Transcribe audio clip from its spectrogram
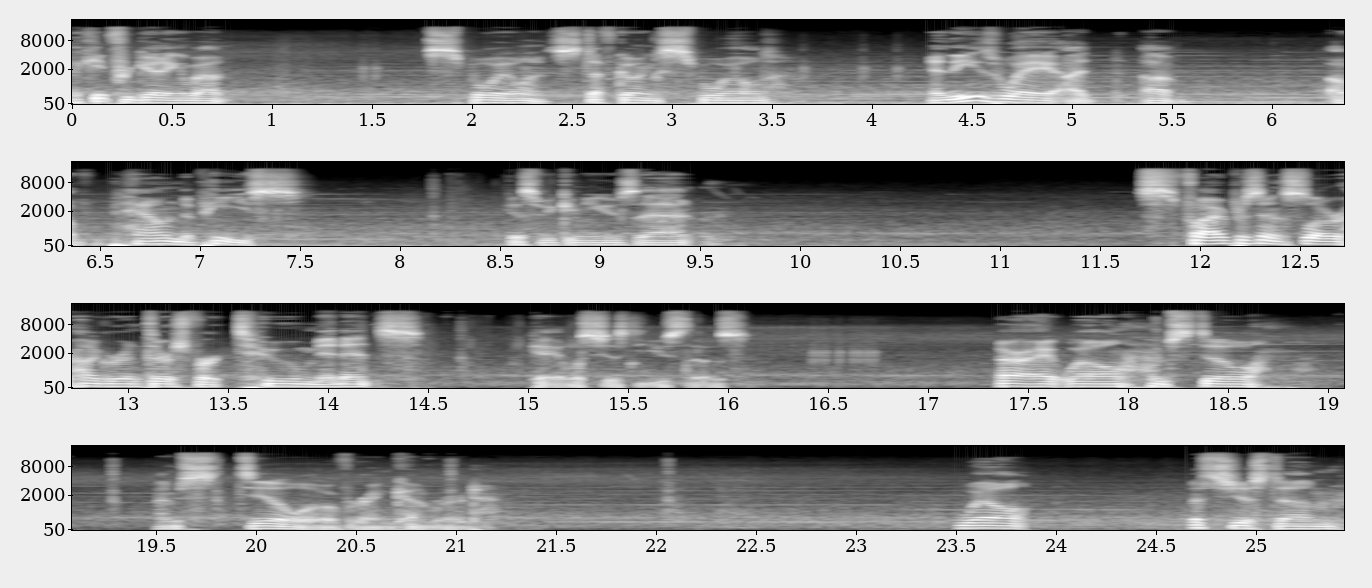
I keep forgetting about spoil and stuff going spoiled. And these weigh a, a, a pound a piece. Guess we can use that. It's 5% slower hunger and thirst for 2 minutes. Okay, let's just use those. Alright, well, I'm still... I'm still over encumbered. Well, let's just, um...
